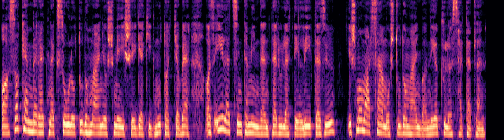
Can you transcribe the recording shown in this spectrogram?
a szakembereknek szóló tudományos mélységekig mutatja be az élet szinte minden területén létező és ma már számos tudományban nélkülözhetetlen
